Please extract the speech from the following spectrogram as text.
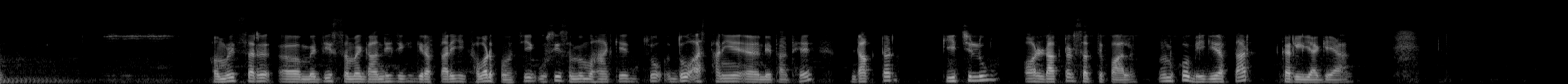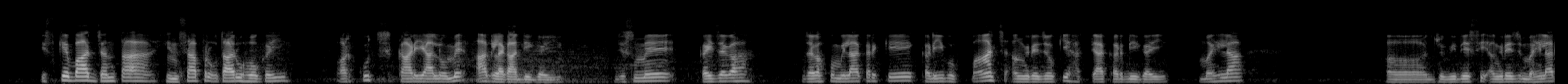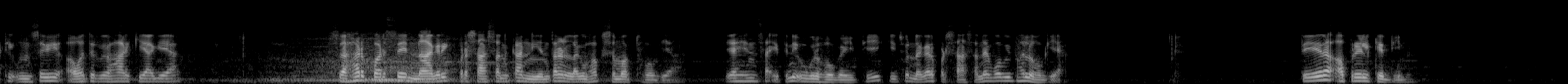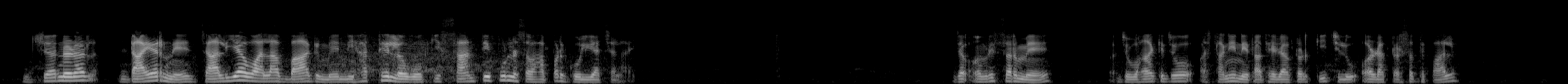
अमृतसर में जिस समय गांधी जी की गिरफ्तारी की खबर पहुँची, उसी समय वहाँ के जो दो स्थानीय नेता थे, डॉक्टर कीचलू और डॉक्टर सत्यपाल, उनको भी गिरफ़्तार कर लिया गया। इसके बाद जनता हिंसा पर उतारू हो गई और कुछ कार्यालयों में आग लगा दी गई, जिसमें कई जगह जगह को मिला करके करीब पाँच अंग्रेज़ों की हत्या कर दी गई। महिला जो विदेशी अंग्रेज़ महिला थी, उनसे भी अवध व्यवहार किया गया। शहर पर से नागरिक प्रशासन का नियंत्रण लगभग समाप्त हो गया। यह हिंसा इतनी उग्र हो गई थी कि जो नगर प्रशासन है, वो विफल हो गया। तेरह अप्रैल के दिन, जनरल डायर ने जालियावाला बाग में निहत्थे लोगों की शांतिपूर्ण सभा पर गोलियाँ चलाई। जब अमृतसर में जो वहाँ के जो स्थानीय नेता थे डॉक्टर कीचलू और डॉक्टर सत्यपाल,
